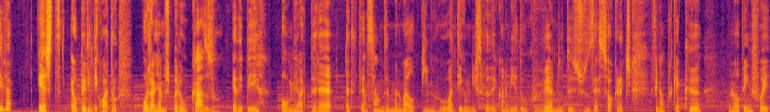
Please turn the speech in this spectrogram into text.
Viva! Este é o P24. Hoje olhamos para o caso EDP, ou melhor, para a detenção de Manuel Pinho, o antigo ministro da Economia do governo de José Sócrates. Afinal, porque é que Manuel Pinho foi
